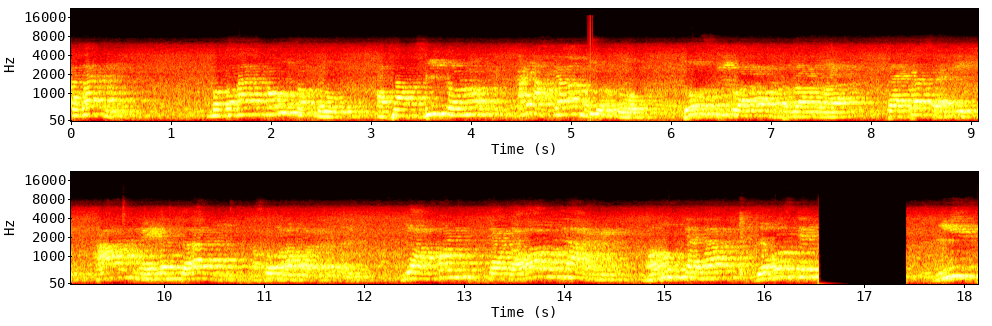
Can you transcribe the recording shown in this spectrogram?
कदाचित मतदान करू शकतो असा बी करणं आणि आपल्याला म्हणू शकतो जो सीवाला मतदार झाला त्याच्यासाठी आज मेहनत करावी असं मला वाटत नाही जे आपण त्या गावामधला आहे म्हणून त्याला व्यवस्थित वीस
